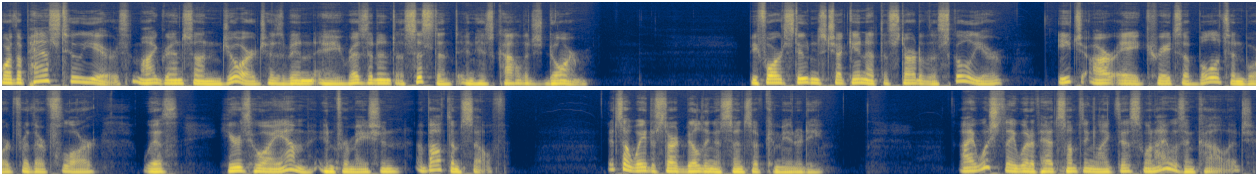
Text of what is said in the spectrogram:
For the past two years, my grandson George has been a resident assistant in his college dorm. Before students check in at the start of the school year, each RA creates a bulletin board for their floor with Here's Who I Am information about themselves. It's a way to start building a sense of community. I wish they would have had something like this when I was in college.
